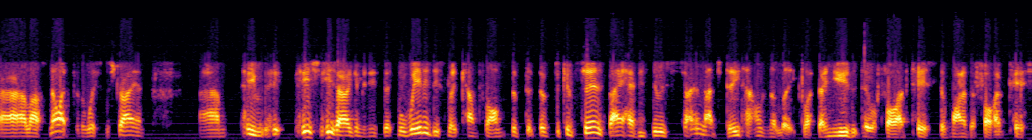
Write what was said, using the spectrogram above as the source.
uh, last night for the West Australian, um, he, his, his argument is that, well, where did this leak come from? The, the, the, concerns they have is there was so much detail in the leak. Like they knew that there were five tests, and one of the five tests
